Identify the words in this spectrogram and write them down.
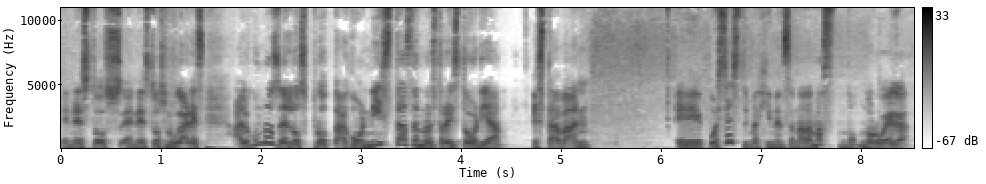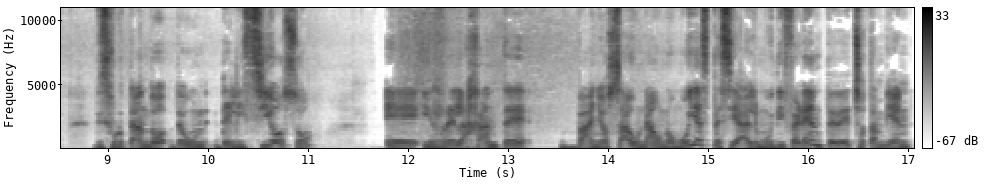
en estos, en estos lugares. Algunos de los protagonistas de nuestra historia estaban, eh, pues esto, imagínense nada más, ¿no? Noruega, disfrutando de un delicioso y relajante baño sauna, uno muy especial, muy diferente. De hecho, también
